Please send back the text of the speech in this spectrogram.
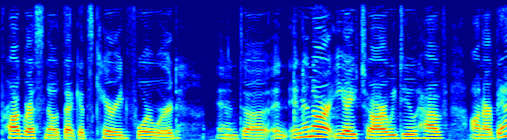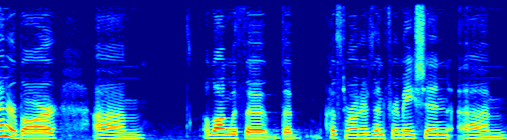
progress note that gets carried forward. And, uh, and, and, in our EHR, we do have on our banner bar um, along with the, the customer owner's information um,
